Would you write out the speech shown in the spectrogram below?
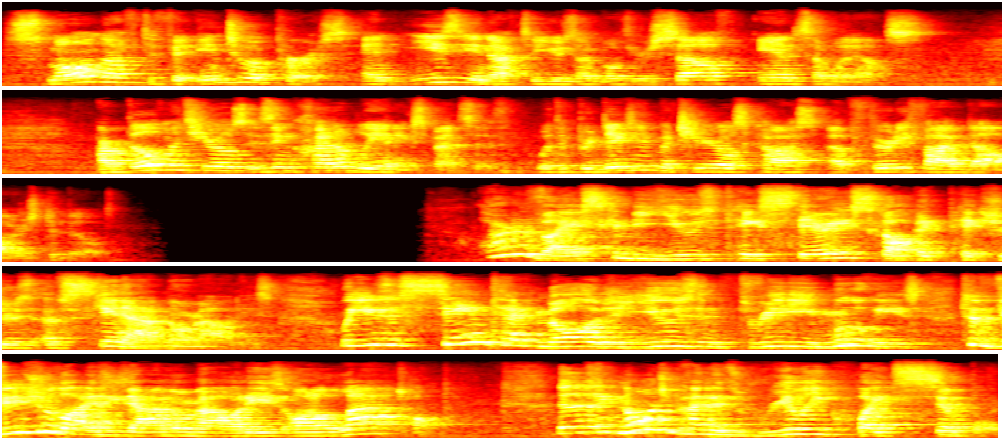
small enough to fit into a purse and easy enough to use on both yourself and someone else. Our build materials is incredibly inexpensive, with a predicted materials cost of $35 to build. Our device can be used to take stereoscopic pictures of skin abnormalities. We use the same technology used in 3D movies to visualize these abnormalities on a laptop. Now the technology behind it is really quite simple.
